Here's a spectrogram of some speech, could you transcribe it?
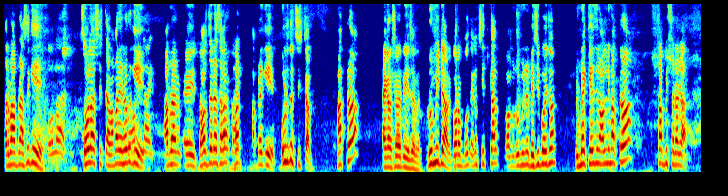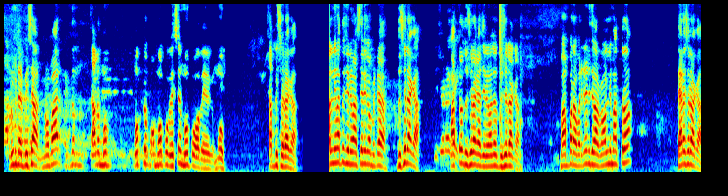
তারপর আপনার আছে কি? সোলার সিস্টেম আবার এর হবে কি? আপনার এই টর্চ যেটা আছে আবার আবার আপনার কি? ব্লুটুথ সিস্টেম মাত্র এগারোশো টাকা পেয়ে যাবেন। রুম মিটার গরম এখন শীতকাল রুম মিটার বেশি প্রয়োজন। রুম মিটার কেজি অনলি মাত্র ছাব্বিশশো টাকা। রুম মিটার বিশাল নোবার একদম চালু মুভ মুভ মুভ হবে মুভ হবে মুভ। ছাব্বিশশো টাকা। অনলি মাত্র যেরকম আছে এরকম এটা দুশো টাকা। মাত্র দুশো টাকা যেরকম আছে দুশো টাকা। বাম্পার আবার এটা নিতে পারবেন অনলি মাত্র তেরোশো টাকা।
